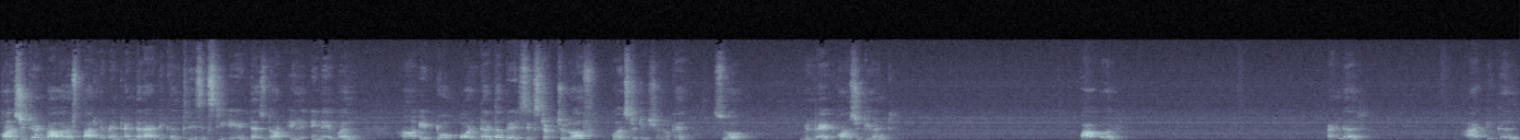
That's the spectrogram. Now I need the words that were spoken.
constituent power of parliament under article 368 does not enable uh, it to alter the basic structure of constitution okay so we'll write constituent power under Article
